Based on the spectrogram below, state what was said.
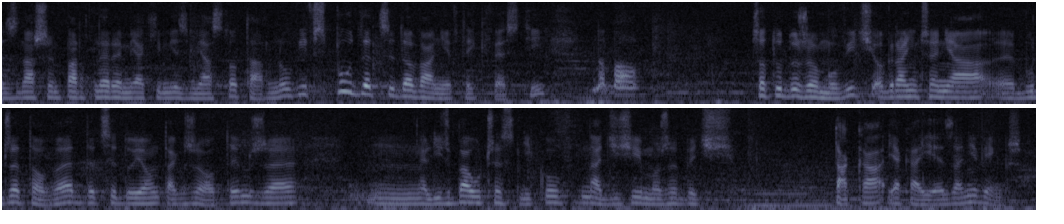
e, z naszym partnerem, jakim jest miasto Tarnów i współdecydowanie w tej kwestii, no bo co tu dużo mówić, ograniczenia e, budżetowe decydują także o tym, że mm, liczba uczestników na dzisiaj może być taka, jaka jest, a nie większa.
